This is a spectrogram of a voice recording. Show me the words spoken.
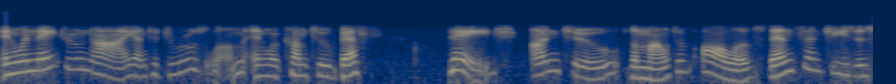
And when they drew nigh unto Jerusalem and were come to Bethphage unto the Mount of Olives, then sent Jesus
